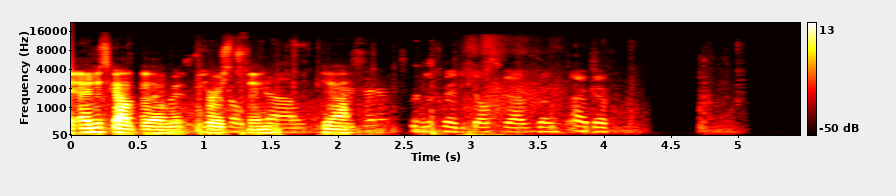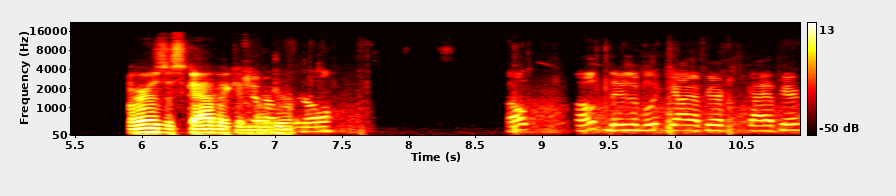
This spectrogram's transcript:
I, I just got the We just first thing. Scav. Yeah. We just need to kill scavs then. Okay. Where is the scav I can Shut up, murder? Oh, oh, there's a blue guy up here. Guy up here.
